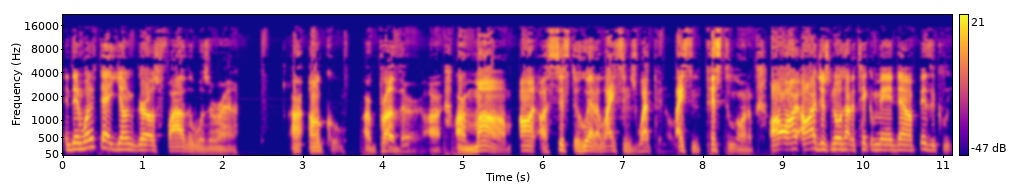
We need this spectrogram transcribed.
And then what if that young girl's father was around? Our uncle, our brother, our, our mom, aunt, or sister who had a licensed weapon, a licensed pistol on him, or, or just knows how to take a man down physically.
